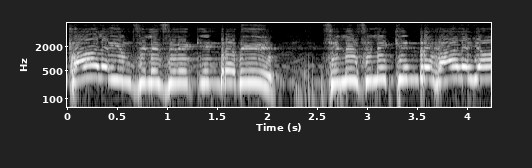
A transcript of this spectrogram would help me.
காலையும் சிலு சிலுக்கின்றது. சிலு சிலுக்கின்ற காளையா?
